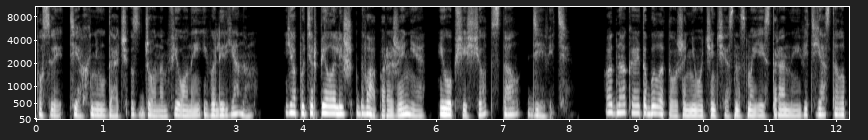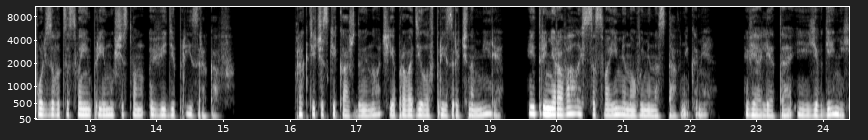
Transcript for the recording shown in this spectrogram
После тех неудач с Джоном, Фионой и Валерьяном я потерпела лишь два поражения, и общий счет стал девять. Однако это было тоже не очень честно с моей стороны, ведь я стала пользоваться своим преимуществом в виде призраков. Практически каждую ночь я проводила в призрачном мире и тренировалась со своими новыми наставниками. Виолетта и Евгений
